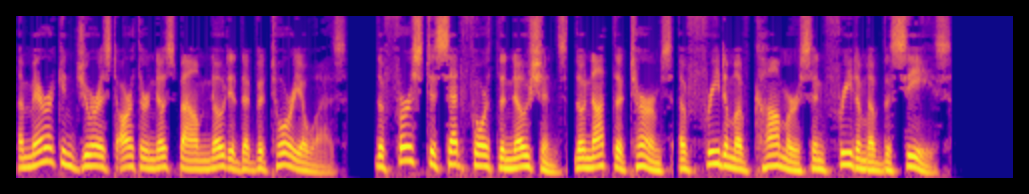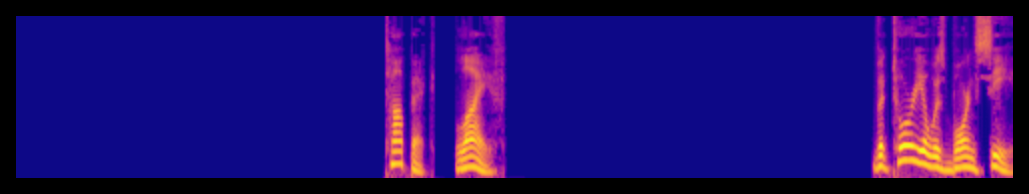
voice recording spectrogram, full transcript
American jurist Arthur Nussbaum noted that Vitoria was the first to set forth the notions though not the terms of freedom of commerce and freedom of the seas. Life Vitoria was born c.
